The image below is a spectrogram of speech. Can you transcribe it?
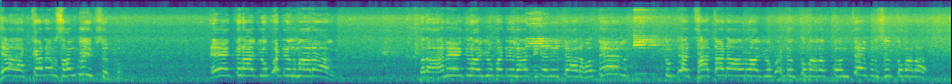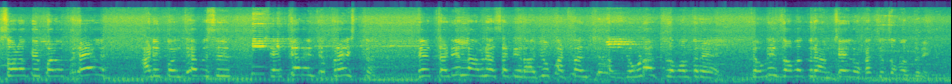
या अक्काने सांगू इच्छितो. एक राजू पाटील महाराज बरं अनेक राजू पाटील या ठिकाणी तयार होतील. तुमच्या छाताडावर राजू पाटील तुम्हाला कोणत्याही परिस्थितीत तुम्हाला सोडोकी पळू करेल आणि कोणत्याही परिस्थितीत शेतकऱ्यांचे प्रश्न हे तडील लावण्यासाठी राजू पाटलांच्या जेवढाच जबाबदारी आहे. तेवढीच जबाबदारी आमच्याही लोकांची जबाबदारी आहे.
